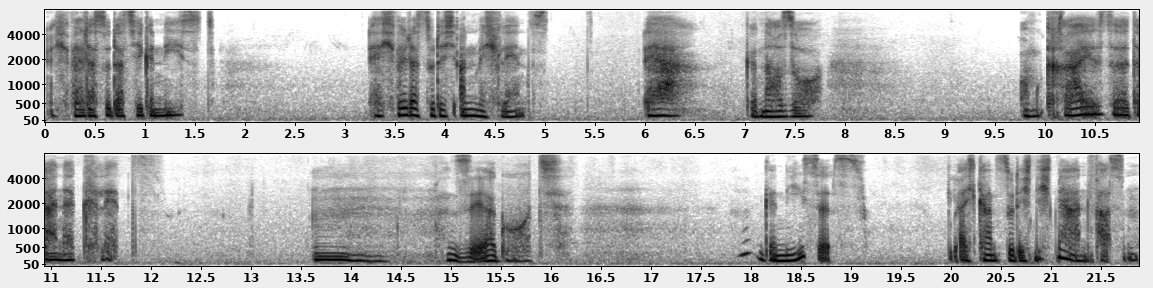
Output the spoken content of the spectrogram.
Ich will, dass du das hier genießt. Ich will, dass du dich an mich lehnst. Ja, genau so. Umkreise deine Klitz. Mm. Sehr gut. Genieß es. Gleich kannst du dich nicht mehr anfassen.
